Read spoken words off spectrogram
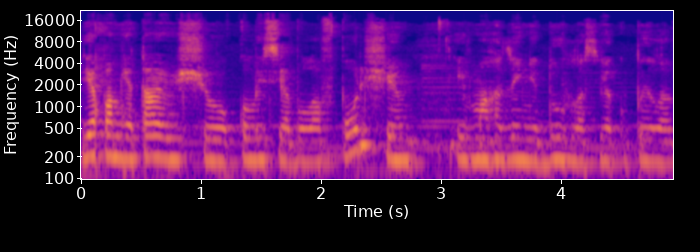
Я пам'ятаю, що колись я була в Польщі і в магазині Douglas я купила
